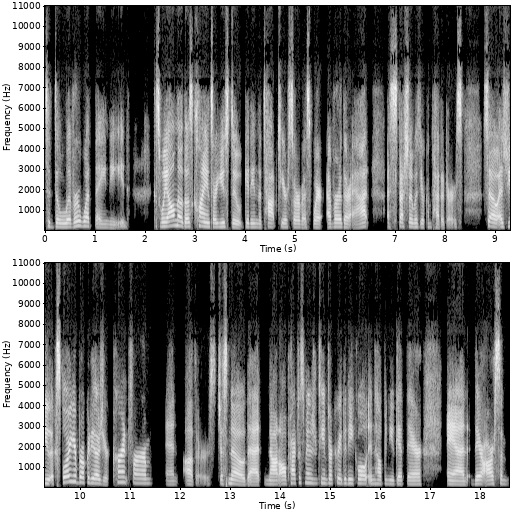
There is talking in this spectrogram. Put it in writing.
to deliver what they need because we all know those clients are used to getting the top tier service wherever they're at, especially with your competitors. So as you explore your broker dealers, your current firm, and others. Just know that not all practice management teams are created equal in helping you get there. And there are some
